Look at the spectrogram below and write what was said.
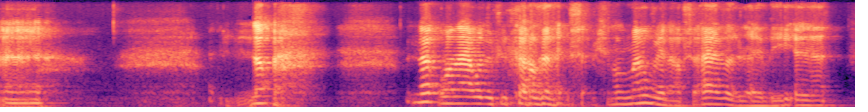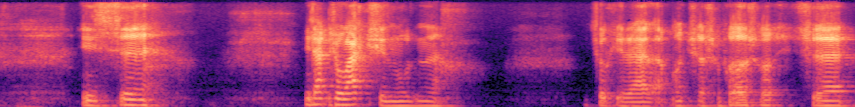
Uh, not not one I would have called an exceptional moving off either. Really, uh, his uh, his actual action wouldn't have took it out that much, I suppose. But it's uh,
